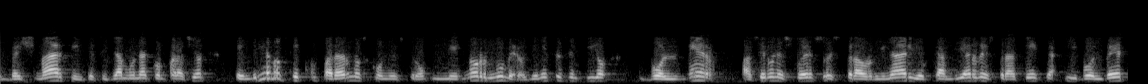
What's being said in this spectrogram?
benchmarking, que se llama una comparación, tendríamos que compararnos con nuestro menor número y en este sentido volver a hacer un esfuerzo extraordinario, cambiar de estrategia y volver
